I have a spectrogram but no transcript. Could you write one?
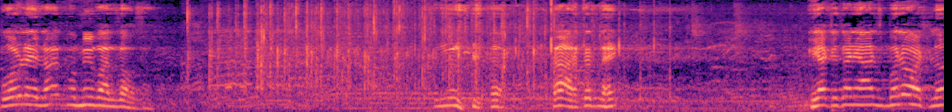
बोर्ड आहे ना तो मी बांधला होता. काय हरकत नाही. या ठिकाणी आज बरं वाटलं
